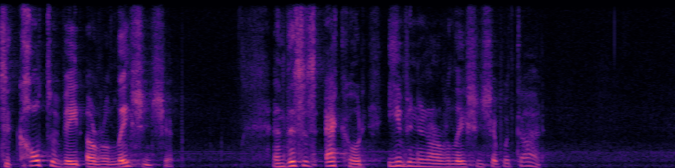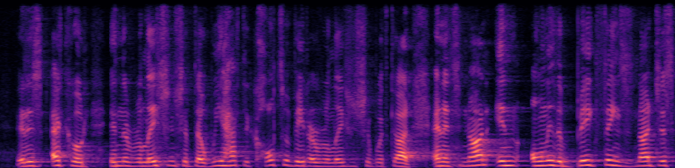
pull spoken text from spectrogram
to cultivate a relationship. And this is echoed even in our relationship with God. It is echoed in the relationship that we have to cultivate our relationship with God. And it's not in only the big things, it's not just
